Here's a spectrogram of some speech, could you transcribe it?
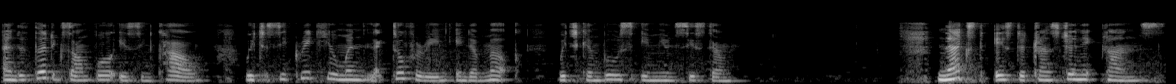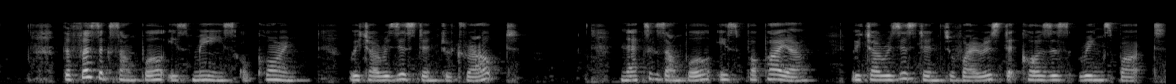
And the third example is in cow, which secrete human lactoferrin in their milk, which can boost immune system. Next is the transgenic plants. The first example is maize or corn, which are resistant to drought. Next example is papaya, which are resistant to virus that causes ring spot.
